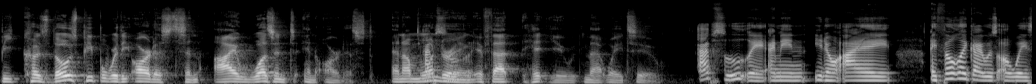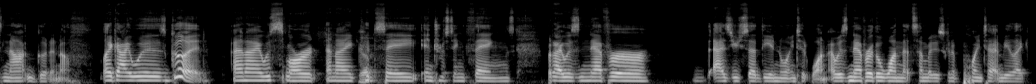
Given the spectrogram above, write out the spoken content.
because those people were the artists and I wasn't an artist. And I'm wondering Absolutely. if that hit you in that way too. Absolutely. I mean, you know, I I felt like I was always not good enough. Like I was good and I was smart and I yep. could say interesting things, but I was never as you said the anointed one. I was never the one that somebody's going to point at and be like,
